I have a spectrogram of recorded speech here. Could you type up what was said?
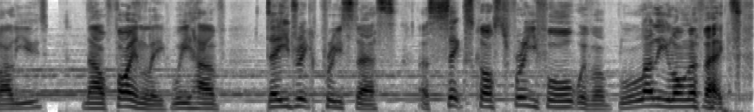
valued. Now finally, we have Daedric Priestess, a 6 cost free fall with a bloody long effect.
